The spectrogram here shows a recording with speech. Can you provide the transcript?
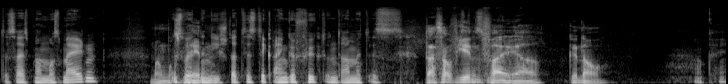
das heißt, man muss melden. Man muss es wird in die Statistik eingefügt und damit ist. Das auf jeden Fall, ja, genau. Okay.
